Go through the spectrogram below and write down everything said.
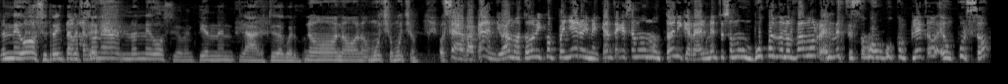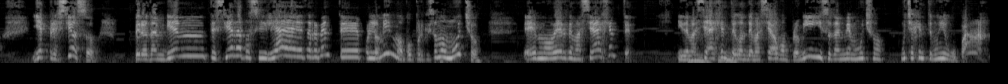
no es negocio, 30 No, personas no es negocio, ¿me entienden? Claro, estoy de acuerdo. No, no, no, mucho, mucho. O sea, bacán, yo amo a todos mis compañeros y me encanta que somos un montón y que realmente somos un bus cuando nos vamos, realmente somos un bus completo, es un curso y es precioso. Pero también te cierra posibilidades de repente por lo mismo, pues porque somos muchos. Es mover demasiada gente. Y demasiada gente con demasiado compromiso, también mucho, mucha gente muy ocupada.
